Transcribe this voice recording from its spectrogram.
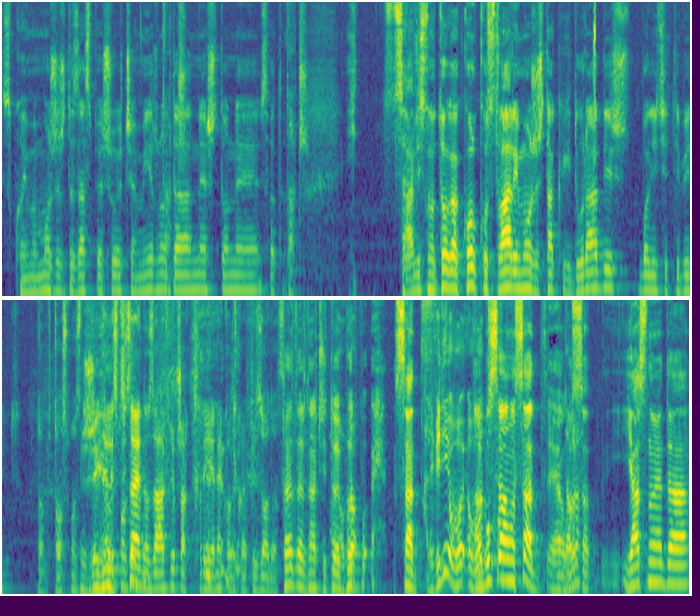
S kojima možeš da zaspeš uveče mirno, Tačno. da nešto ne. Tačno. Zavisno od toga koliko stvari možeš takvih da uradiš, bolji će ti biti Dobro, to smo, Život. vidjeli smo zajedno zaključak prije nekoliko epizoda. Sada, znači, to A je potpuno... Eh, sad, Ali vidi, ovo, ovo sad- bukvalno sad, evo, Dobro. sad, jasno je da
